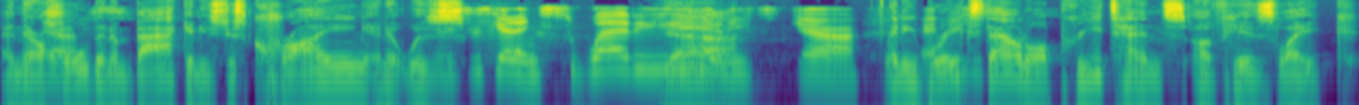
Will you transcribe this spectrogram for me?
and they're Yes. holding him back and he's just crying and it He's was just getting sweaty Yeah. and he's yeah. and he and breaks he's- down all pretense of his like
